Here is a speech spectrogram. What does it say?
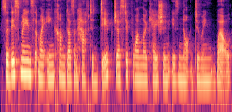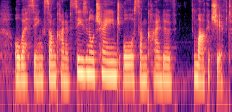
So, this means that my income doesn't have to dip just if one location is not doing well, or we're seeing some kind of seasonal change or some kind of market shift.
